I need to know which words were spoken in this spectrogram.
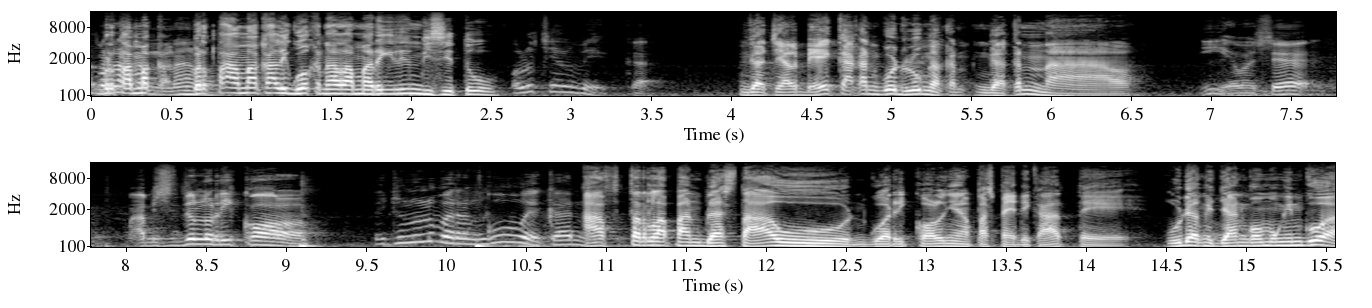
pertama kenal. pertama kali gue kenal sama Ririn di situ. Oh lu CLBK. Enggak CLBK kan gue dulu nggak ken- nggak kenal. Iya maksudnya abis itu lu recall. Eh dulu lu bareng gue kan. After 18 tahun gue recallnya pas PDKT. Udah jangan ngomongin gue.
